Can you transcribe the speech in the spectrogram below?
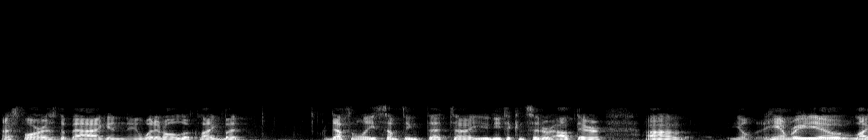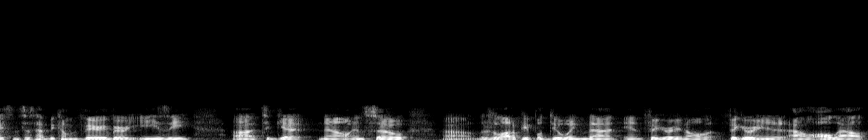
as far as the bag and, and what it all looked like, but definitely something that uh, you need to consider out there. Uh, you know, ham radio licenses have become very, very easy uh, to get now, and so uh, there's a lot of people doing that and figuring all figuring it all, all out.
